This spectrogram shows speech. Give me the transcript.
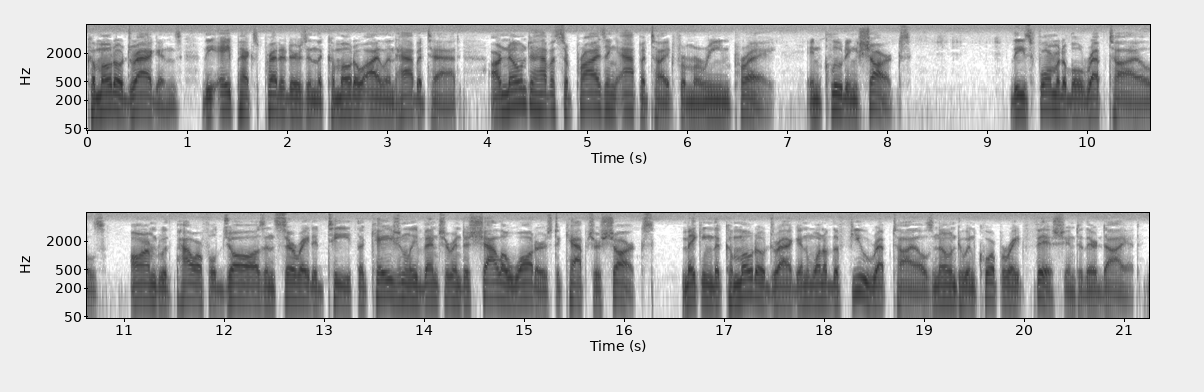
Komodo dragons, the apex predators in the Komodo Island habitat, are known to have a surprising appetite for marine prey, including sharks. These formidable reptiles, armed with powerful jaws and serrated teeth, occasionally venture into shallow waters to capture sharks, making the Komodo dragon one of the few reptiles known to incorporate fish into their diet.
